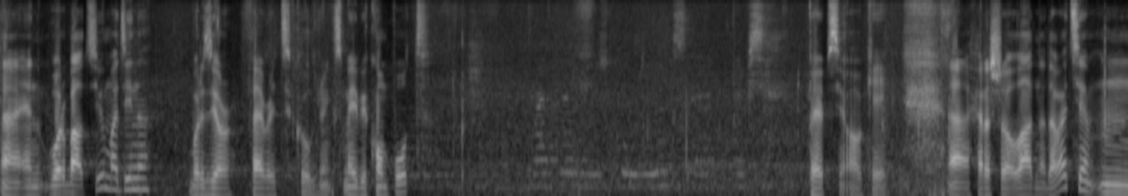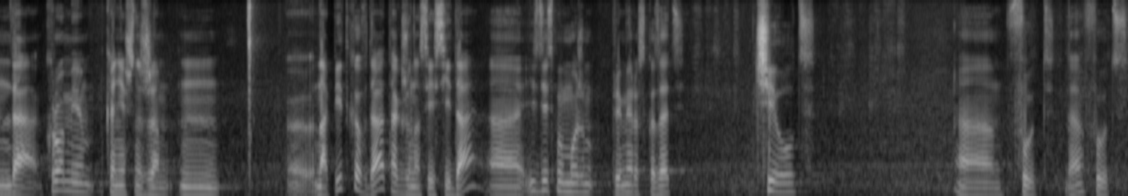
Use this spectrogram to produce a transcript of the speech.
Uh, and what about you, Madina? What is your favorite cool drinks? Maybe компот, My favorite is cool drinks, uh, Pepsi. Пепси, окей. А, хорошо, ладно, давайте, м, да, кроме, конечно же, э, напитков, да, также у нас есть еда, э, и здесь мы можем, к примеру, сказать chilled э, food, да, foods.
